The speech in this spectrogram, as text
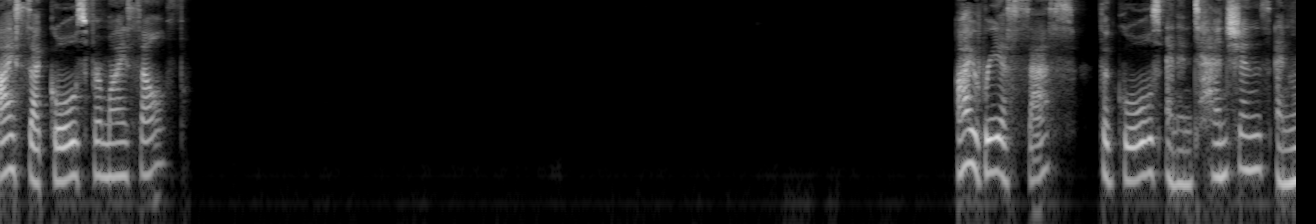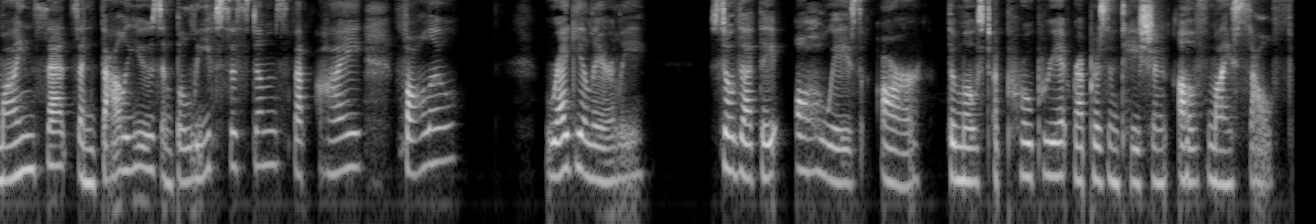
I set goals for myself. I reassess the goals and intentions and mindsets and values and belief systems that I follow regularly so that they always are the most appropriate representation of myself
